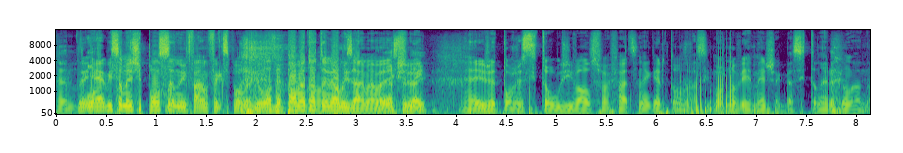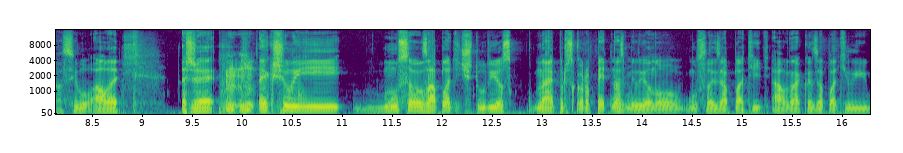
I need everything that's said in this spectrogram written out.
hen. No, ja by som ešte posledný fun fact spomenul, lebo poďme, toto je veľmi zaujímavé. No, jasne. Hej, že to, že si to užíval Schwarzenegger, to asi možno vieme, však asi to nerobil na násilu, ale že actually musel zaplatiť štúdio najprv skoro 15 miliónov museli zaplatiť, ale nakoniec zaplatili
